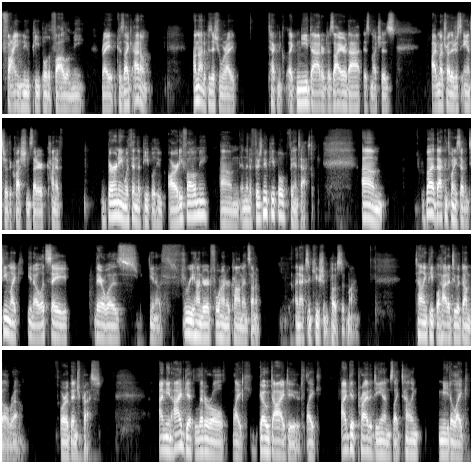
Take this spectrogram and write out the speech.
find new people to follow me, right? Because like I don't, I'm not in a position where I technically like need that or desire that as much as I'd much rather just answer the questions that are kind of burning within the people who already follow me. Um, and then if there's new people, fantastic. Um, but back in 2017, like, you know, let's say there was, you know, 300, 400 comments on a, an execution post of mine telling people how to do a dumbbell row or a bench press. I mean, I'd get literal like go die, dude. Like I'd get private DMs like telling me to like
